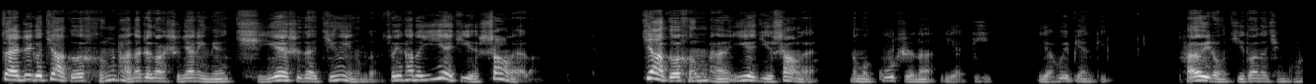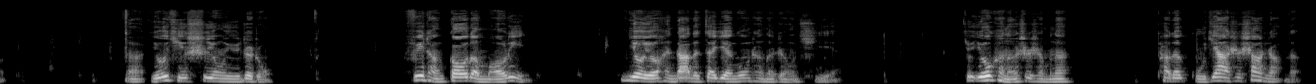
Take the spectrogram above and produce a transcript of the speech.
在这个价格横盘的这段时间里面，企业是在经营的，所以它的业绩也上来了。价格横盘，业绩上来，那么估值呢也低，也会变低。还有一种极端的情况啊，尤其适用于这种非常高的毛利，又有很大的在建工程的这种企业，就有可能是什么呢？它的股价是上涨的，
